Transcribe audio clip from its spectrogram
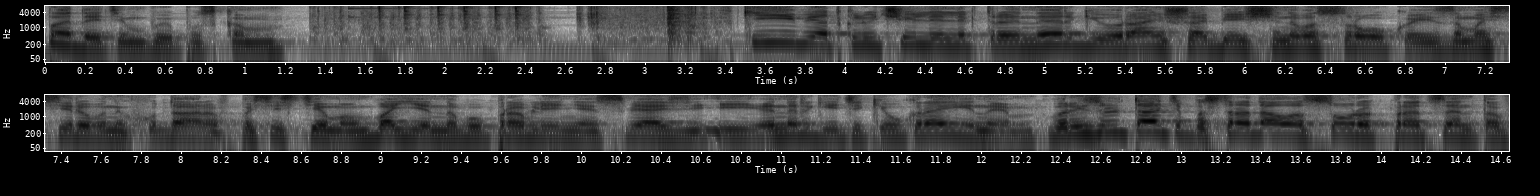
под этим выпуском. Киеве отключили электроэнергию раньше обещанного срока из-за массированных ударов по системам военного управления связи и энергетики Украины. В результате пострадало 40%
